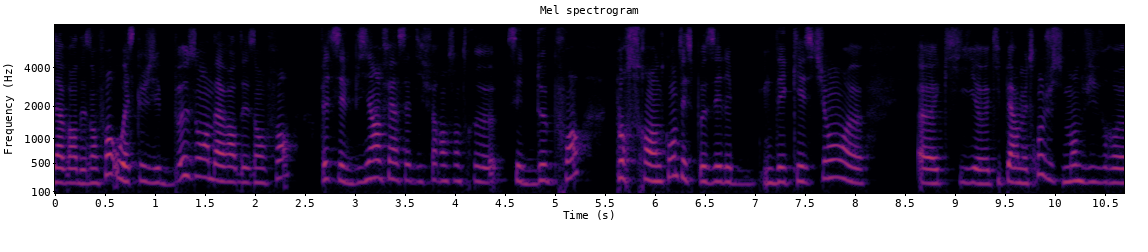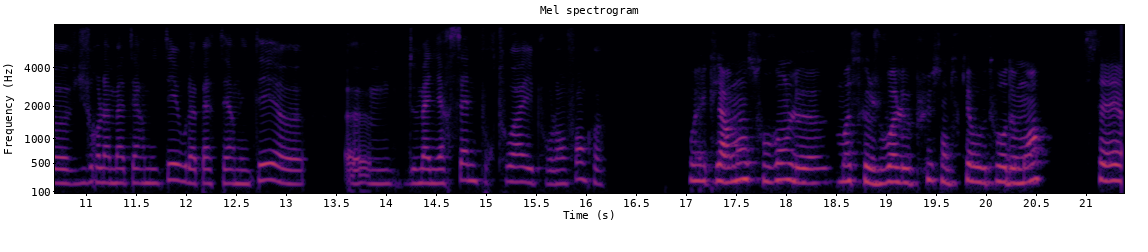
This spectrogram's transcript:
d'avoir des enfants? Ou est-ce que j'ai besoin d'avoir des enfants? En fait, c'est bien faire cette différence entre ces deux points pour se rendre compte et se poser des questions euh, euh, qui, qui, permettront justement de vivre, vivre la maternité ou la paternité de manière saine pour toi et pour l'enfant, quoi. Ouais, clairement, souvent, le... moi, ce que je vois le plus, en tout cas autour de moi, c'est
